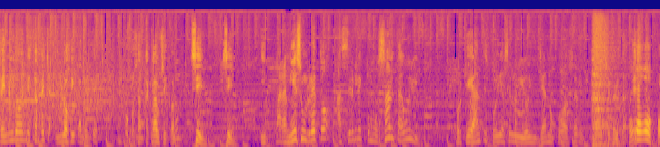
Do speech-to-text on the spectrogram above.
Venido en esta fecha, lógicamente un poco Santa Clausico, ¿no? Sí, sí. Y para mí es un reto hacerle como Santa, Willy. Porque antes podía hacerlo y hoy ya no puedo hacerlo. Oh, oh, oh,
